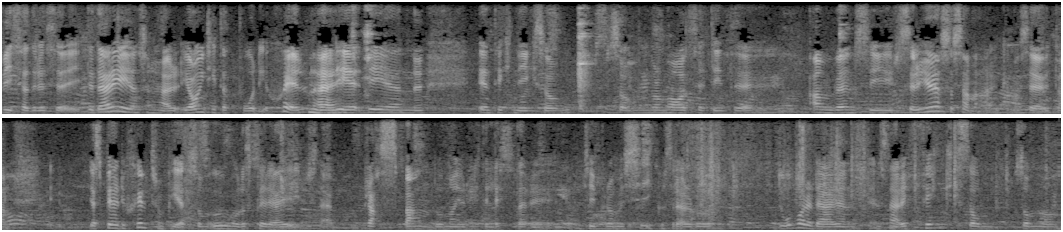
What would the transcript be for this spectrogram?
visade det sig. Det där är en sån här, jag har inte hittat på det själv, Nej. men det, det är en, en teknik som, som normalt sett inte används i seriösa sammanhang kan man säga. Utan jag spelade själv trumpet som ung och då spelade jag i såna här brassband och man gjorde lite lättare typer av musik och sådär. Då, då var det där en, en sån här effekt som, som någon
